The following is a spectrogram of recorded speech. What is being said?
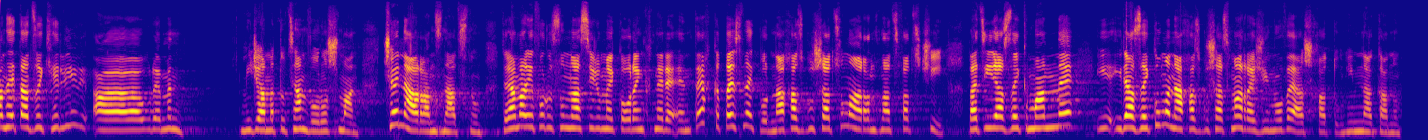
անհետաձգելի ուրեմն միջամտության որոշման չեն առանձնացնում։ Դրա համար երբ որ ուսումնասիրում եք օրենքները այնտեղ կտեսնեք, որ նախազգուշացումը առանձնացված չի, բայց իրազեկմանն է, իրազեկումը նախազգուշացման ռեժիմով է աշխատում հիմնականում։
